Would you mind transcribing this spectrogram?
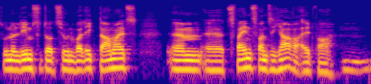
so eine Lebenssituation, weil ich damals ähm, äh, 22 Jahre alt war. Mhm.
